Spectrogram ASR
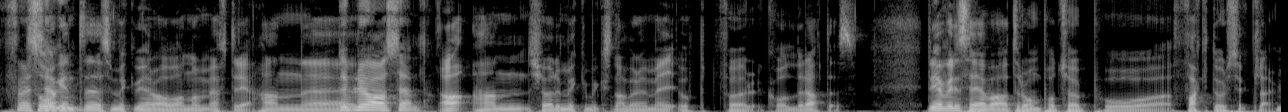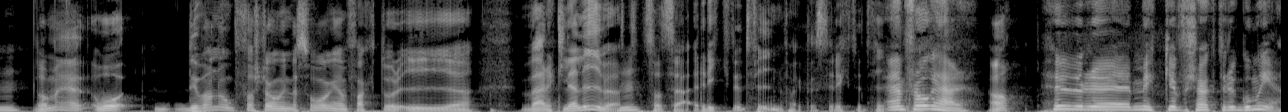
För såg sen, inte så mycket mer av honom efter det. Han... Eh, Du blev avställd? Ja, han körde mycket, mycket snabbare än mig upp för Rattes. Det jag ville säga var att Rompot kör på faktorcyklar. Mm. De är, och det var nog första gången jag såg en faktor i eh, verkliga livet, Mm. så att säga. Riktigt fin faktiskt, riktigt fin. En fråga här. Ja. Hur eh, mycket försökte du gå med?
